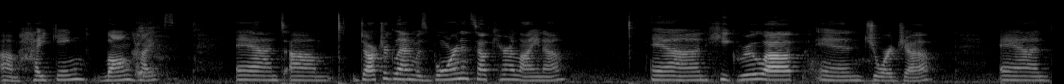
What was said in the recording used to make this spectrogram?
um, hiking, long hikes. And um, Dr. Glenn was born in South Carolina, and he grew up in Georgia. And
